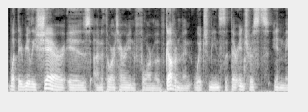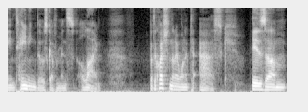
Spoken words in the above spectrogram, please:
what they really share is an authoritarian form of government which means that their interests in maintaining those governments align but the question that i wanted to ask is um,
